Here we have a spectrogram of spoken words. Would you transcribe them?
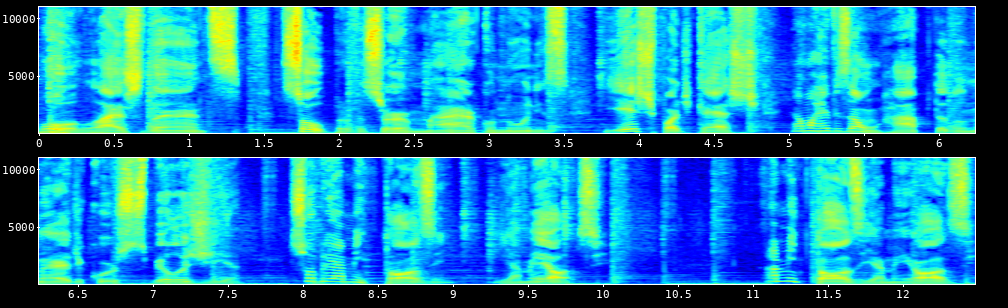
Olá, estudantes! Sou o professor Marco Nunes e este podcast é uma revisão rápida do Nerd Cursos Biologia sobre a mitose e a meiose. A mitose e a meiose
